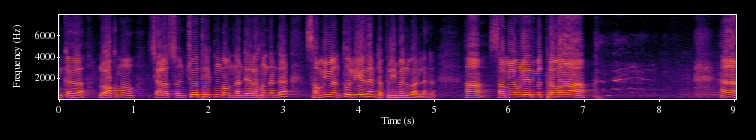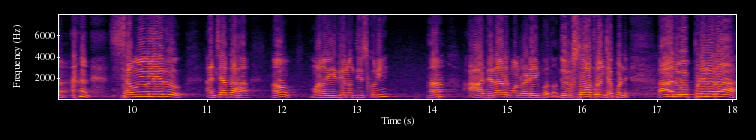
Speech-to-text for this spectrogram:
ఇంకా లోకము చాలా సంచోతికంగా ఉందంట. ఎలా ఉందంట? సమయం ఎంతో లేదంట ప్రియమైన వాళ్ళారు. సమయం లేదు మిత్రమా. సమయం లేదు. అంచేత మనం ఈ దినం తీసుకుని ఆ, దినానికి మనం రెడీ అయిపోతాం దీనికి స్తోత్రం చెప్పండి. నువ్వు ఎప్పుడైనా రా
